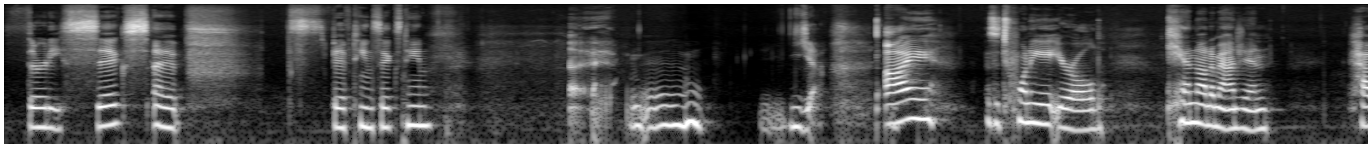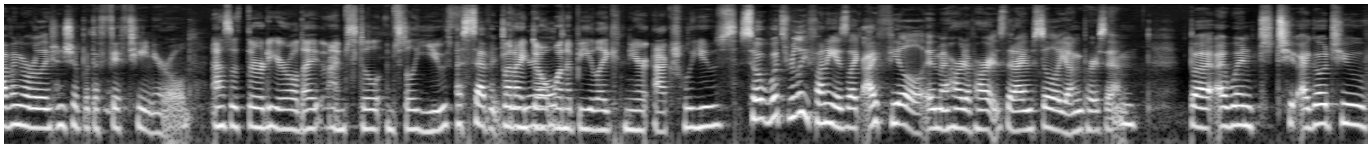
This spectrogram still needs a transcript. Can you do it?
36, uh, 15, 16. yeah. I, as a 28 year old, cannot imagine having a relationship with a 15 year old. As a 30 year old, I, I'm still, I'm still youth. A 17 But I don't want to be like near actual use. So what's really funny is like I feel in my heart of hearts that I'm still a young person, but I went to I go to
